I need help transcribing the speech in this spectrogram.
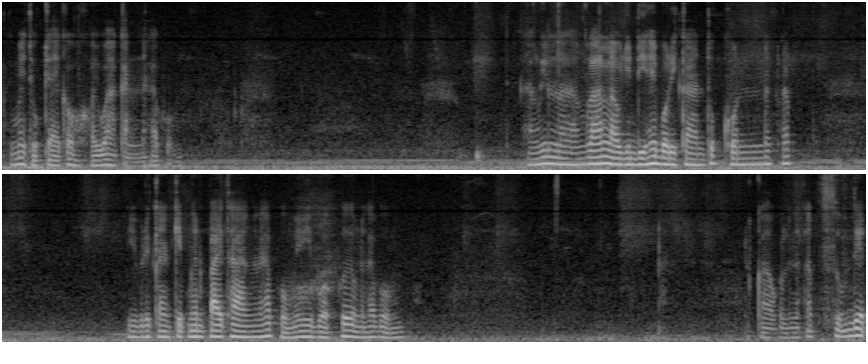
หรือไม่ถูกใจก็ค่อยว่ากันนะครับผมทางนี้ร้านเรายินดีให้บริการทุกคนนะครับ มีบริการเก็บเงินปลายทางนะครับ ผมไม่มีบวกเพิ่มนะครับผมเก่าวกันเลยนะครับ สมเด็จ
